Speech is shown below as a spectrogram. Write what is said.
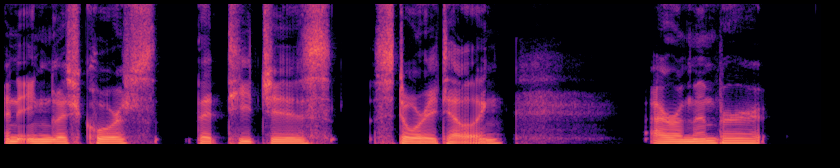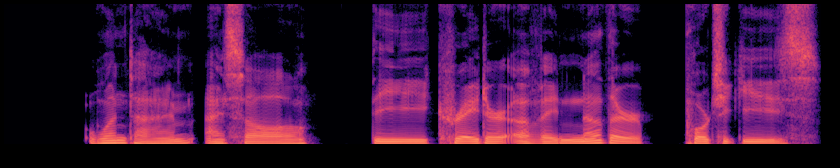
an English course that teaches storytelling. I remember one time I saw the creator of another Portuguese,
